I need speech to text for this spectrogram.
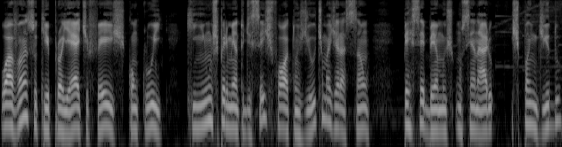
O avanço que Proiet fez conclui que em um experimento de seis fótons de última geração percebemos um cenário expandido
